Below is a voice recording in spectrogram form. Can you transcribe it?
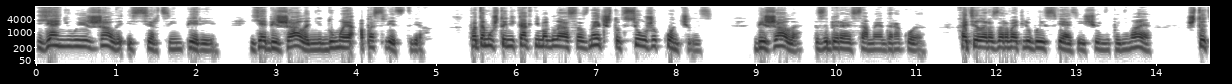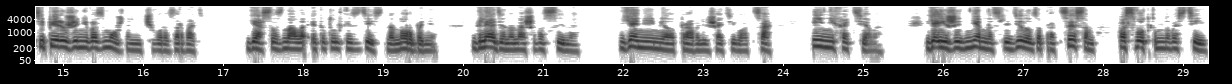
Я не уезжала из сердца империи. Я бежала, не думая о последствиях потому что никак не могла осознать, что все уже кончилось. Бежала, забирая самое дорогое. Хотела разорвать любые связи, еще не понимая, что теперь уже невозможно ничего разорвать. Я осознала это только здесь, на Норбане, глядя на нашего сына. Я не имела права лишать его отца и не хотела. Я ежедневно следила за процессом по сводкам новостей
